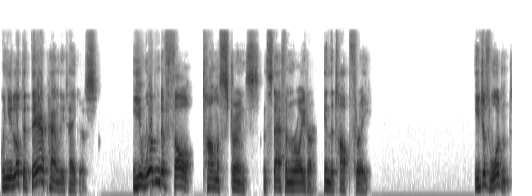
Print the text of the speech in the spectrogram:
when you looked at their penalty takers, you wouldn't have thought Thomas Strunz and Stefan Reuter in the top three. You just wouldn't.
